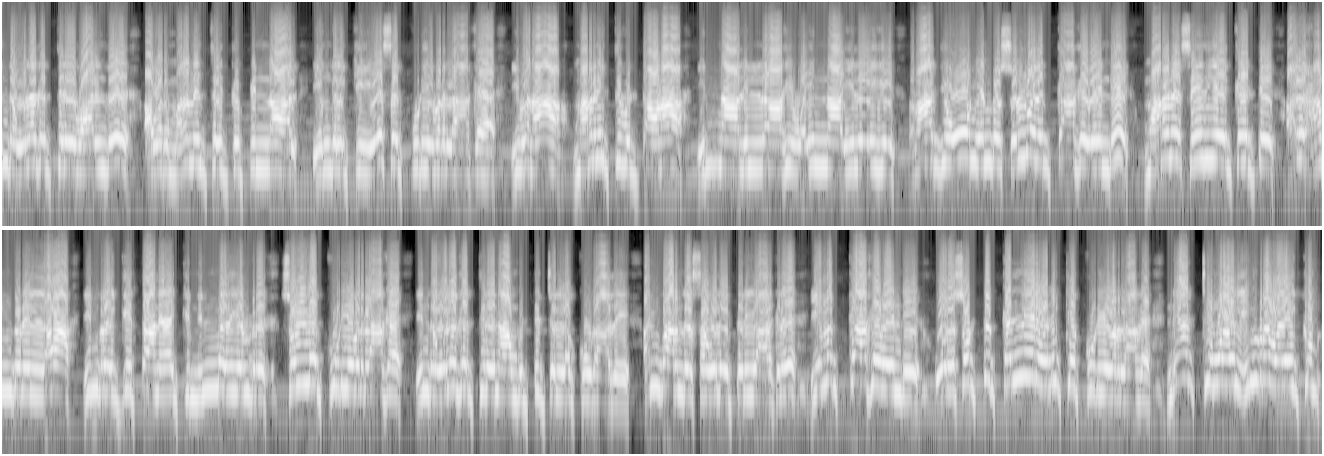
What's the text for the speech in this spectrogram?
இந்த உலகத்திலே வாழ்ந்து அவர் மரணத்திற்கு பின்னால் எங்களுக்கு ஏசக்கூடியவர்களாக இவனா மரணித்து விட்டானா? இன்னால் இல்லாகி வைன்னா இலேகி ராஜோன் என்று சொல்வதற்காக வேண்டி மரண செய்தியை கேட்டு அல்ஹம்துல்லா இன்றைக்கு தான் எனக்கு நிம்மதி என்று சொல்லக்கூடியவர்களாக இந்த உலகத்திலே நாம் விட்டு செல்லக்கூடாது. அன்பார்ந்த சகோதர பெரியார்களே எமக்காக வேண்டி ஒரு சொட்டு கண்ணீர் வடிக்கக்கூடியவர்களாக நேற்று முதல் இன்று வரைக்கும்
